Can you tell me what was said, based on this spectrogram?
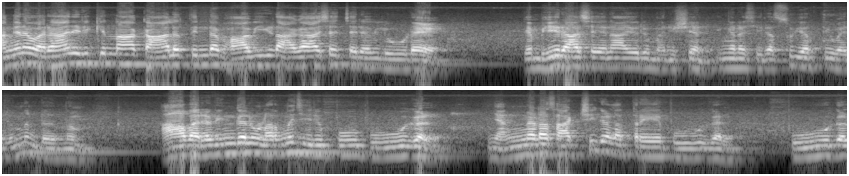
അങ്ങനെ വരാനിരിക്കുന്ന ആ കാലത്തിന്റെ ഭാവിയുടെ ആകാശച്ചരവിലൂടെ ഗംഭീരാശയനായ ഒരു മനുഷ്യൻ ഇങ്ങനെ ശിരസ്സുയർത്തി വരുന്നുണ്ടെന്നും ആ വരവിങ്കൽ ഉണർന്നു ചിരിപ്പൂ പൂവുകൾ ഞങ്ങളുടെ സാക്ഷികളത്രേ പൂവുകൾ പൂവുകൾ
